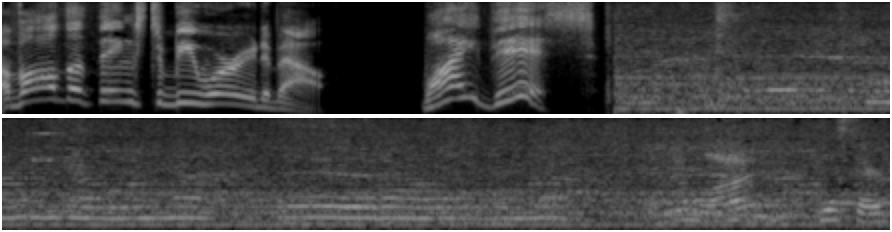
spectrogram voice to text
Of all the things to be worried about, why this? Yes, sir.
